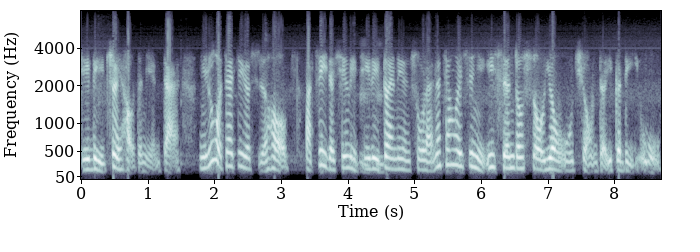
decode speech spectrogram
激励最好的年代。你如果在这个时候把自己的心理激励锻炼出来，那将会是你一生都受用无穷的一个礼物。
